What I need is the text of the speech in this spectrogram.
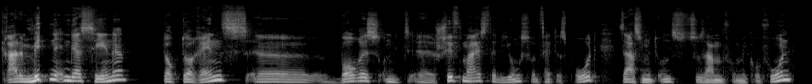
gerade mitten in der Szene. Dr. Renz, äh, Boris und äh, Schiffmeister, die Jungs von Fettes Brot, saßen mit uns zusammen vor dem Mikrofon.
